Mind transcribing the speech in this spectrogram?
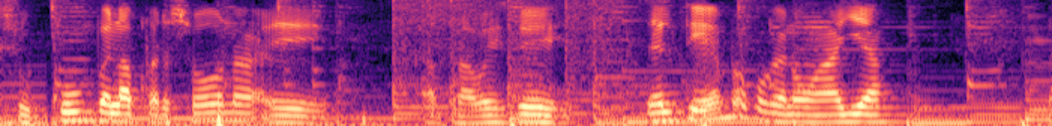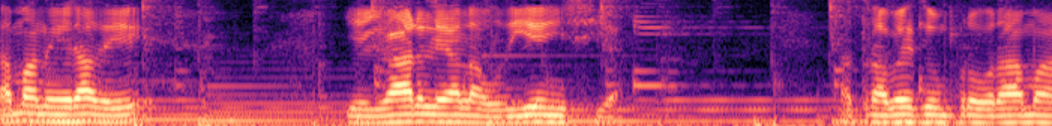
sucumbe la persona a través de, del tiempo, porque no haya la manera de llegarle a la audiencia a través de un programa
